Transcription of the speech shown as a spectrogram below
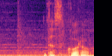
До скорого.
